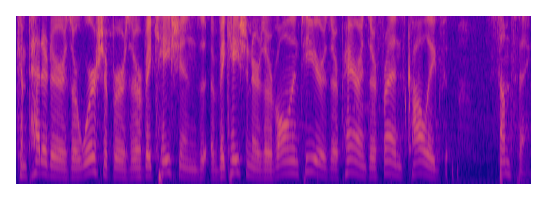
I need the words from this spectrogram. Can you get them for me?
competitors or worshipers or vacations, vacationers or volunteers or parents or friends, colleagues, something.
